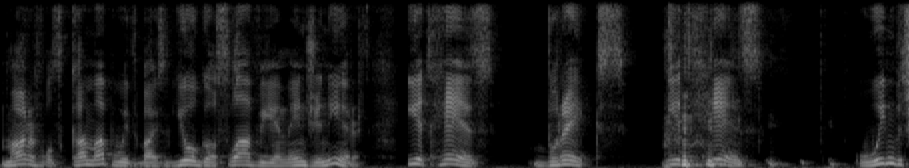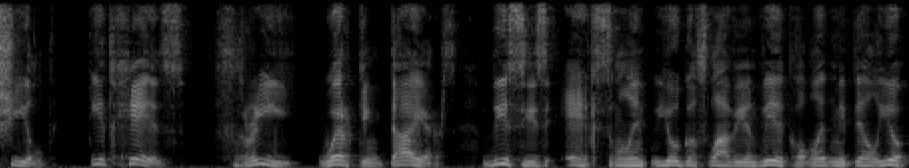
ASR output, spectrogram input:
marvels come up with by Yugoslavian engineers. It has brakes. It has windshield. It has three working tires. This is excellent Yugoslavian vehicle, let me tell you.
